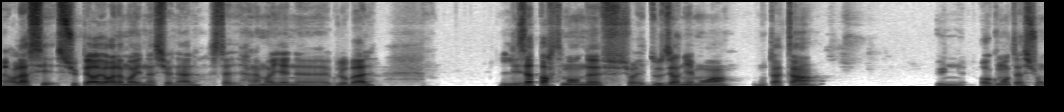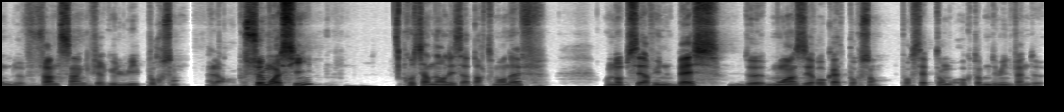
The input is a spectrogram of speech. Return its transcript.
alors là, c'est supérieur à la moyenne nationale, c'est-à-dire à la moyenne euh, globale. Les appartements neufs sur les 12 derniers mois ont atteint une augmentation de 25,8%. Alors, ce mois-ci, concernant les appartements neufs, on observe une baisse de moins 0,4% pour septembre-octobre 2022.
